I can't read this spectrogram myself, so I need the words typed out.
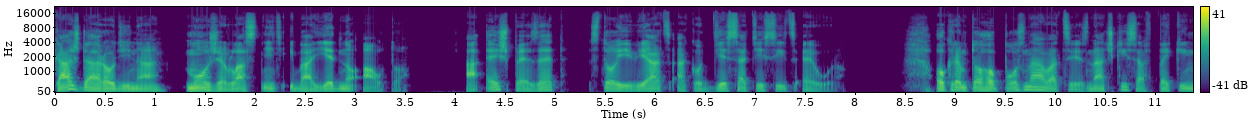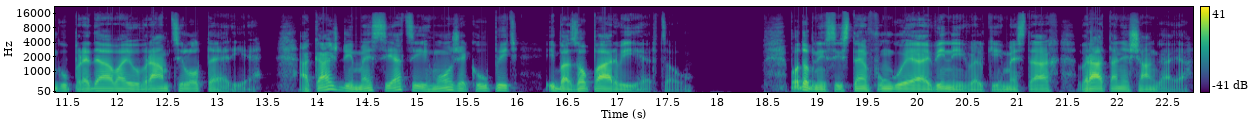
Každá rodina môže vlastniť iba jedno auto a EŠPZ stojí viac ako 10 tisíc eur. Okrem toho poznávacie značky sa v Pekingu predávajú v rámci lotérie a každý mesiac ich môže kúpiť iba zo pár výhercov. Podobný systém funguje aj v iných veľkých mestách, vrátane Šangaja.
